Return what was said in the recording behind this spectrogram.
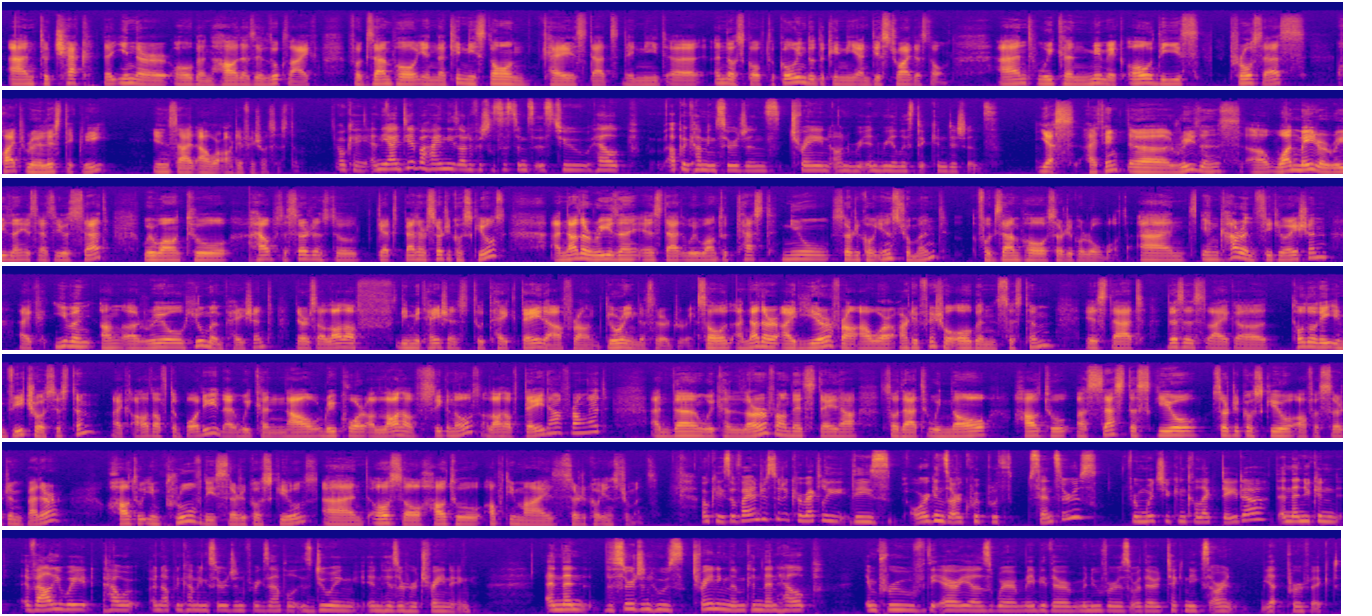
and to check the inner organ, how does it look like? For example, in the kidney stone case, that they need an endoscope to go into the kidney and destroy the stone, and we can mimic all these process quite realistically inside our artificial system. Okay, and the idea behind these artificial systems is to help up and coming surgeons train on re- in realistic conditions? Yes, I think the reasons, uh, one major reason is as you said, we want to help the surgeons to get better surgical skills. Another reason is that we want to test new surgical instrument, for example, surgical robots. And in current situation, like even on a real human patient, there's a lot of limitations to take data from during the surgery. So another idea from our artificial organ system is that this is like a totally in vitro system, like out of the body, that we can now record a lot of signals, a lot of data from it, and then we can learn from this data so that we know how to assess the skill, surgical skill of a surgeon better how to improve these surgical skills and also how to optimize surgical instruments. Okay, so if I understood it correctly, these organs are equipped with sensors from which you can collect data and then you can evaluate how an up and coming surgeon, for example, is doing in his or her training. And then the surgeon who's training them can then help improve the areas where maybe their maneuvers or their techniques aren't yet perfect.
